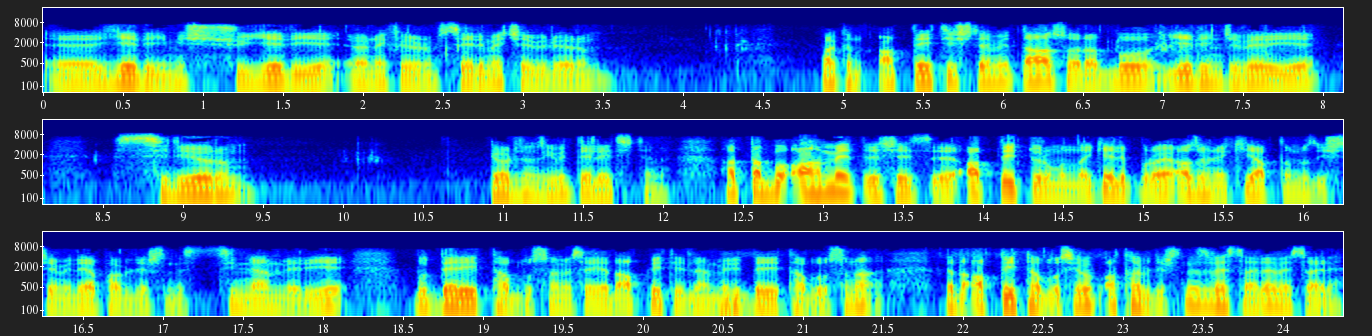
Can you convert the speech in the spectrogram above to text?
e, 7'ymiş. Şu 7'yi örnek veriyorum Selim'e çeviriyorum. Bakın update işlemi. Daha sonra bu 7. veriyi siliyorum. Gördüğünüz gibi delete işlemi. Hatta bu Ahmet e, şey e, update durumunda gelip buraya az önceki yaptığımız işlemi de yapabilirsiniz. Silinen veriyi bu delete tablosuna mesela ya da update edilen veriyi delete tablosuna ya da update tablosu yapıp atabilirsiniz vesaire vesaire.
